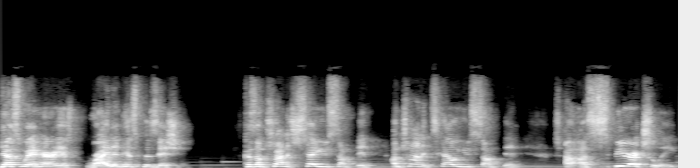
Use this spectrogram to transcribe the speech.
Guess where Harry is? Right in his position because I'm trying to tell you something. I'm trying to tell you something uh, uh, spiritually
